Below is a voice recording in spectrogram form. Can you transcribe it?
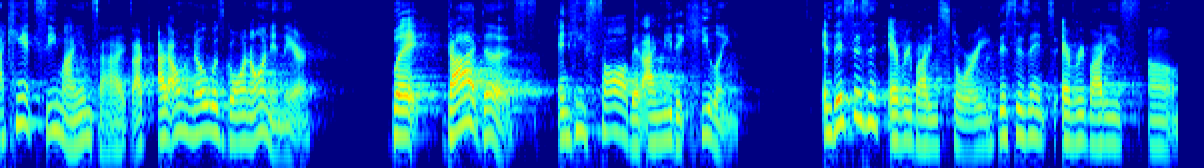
I can't see my insides, I, I don't know what's going on in there. But God does, and He saw that I needed healing. And this isn't everybody's story. This isn't everybody's, um,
